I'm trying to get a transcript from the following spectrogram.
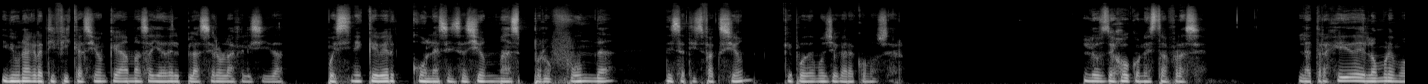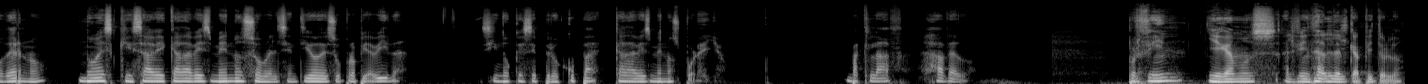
y de una gratificación que va más allá del placer o la felicidad, pues tiene que ver con la sensación más profunda de satisfacción que podemos llegar a conocer. Los dejo con esta frase. La tragedia del hombre moderno no es que sabe cada vez menos sobre el sentido de su propia vida, sino que se preocupa cada vez menos por ello. Václav Havel. Por fin llegamos al final del capítulo.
